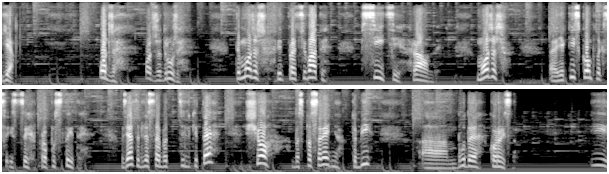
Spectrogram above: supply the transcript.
Є. Отже, отже, друже, ти можеш відпрацювати всі ці раунди. Можеш е, якийсь комплекс із цих пропустити. Взяти для себе тільки те, що безпосередньо тобі а, буде корисним. І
